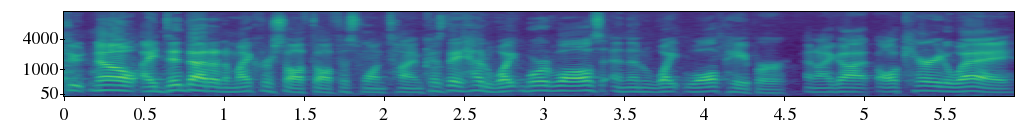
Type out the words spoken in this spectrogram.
Dude, no, I did that at a Microsoft office one time because they had whiteboard walls and then white wallpaper, and I got all carried away,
